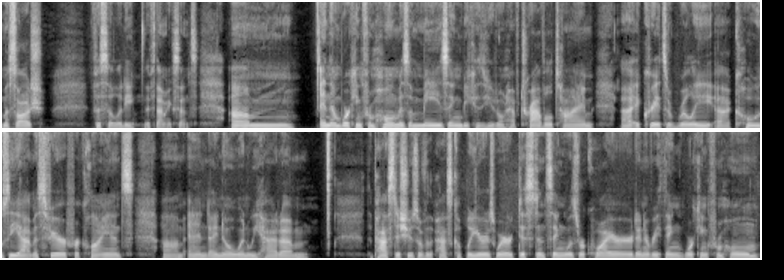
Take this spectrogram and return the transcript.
massage facility, if that makes sense. Um, and then working from home is amazing because you don't have travel time. Uh, it creates a really uh, cozy atmosphere for clients. Um, and I know when we had um, the past issues over the past couple years where distancing was required and everything, working from home,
